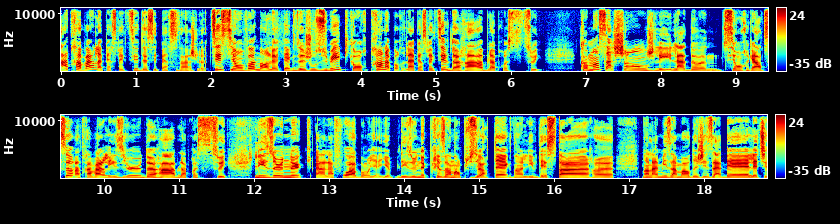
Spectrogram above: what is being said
à travers la perspective de ces personnages-là. Tu sais, si on va dans le texte de Josué, puis qu'on reprend la, perspective de Rahab, la prostituée, comment ça change les, la donne? Si on regarde ça à travers les yeux de Rahab, la prostituée. Les eunuques, à la fois, bon, il y, a- il y a des eunuques présents dans plusieurs textes, dans le livre d'Esther, euh, dans la mise à mort de Jézabel, etc.,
